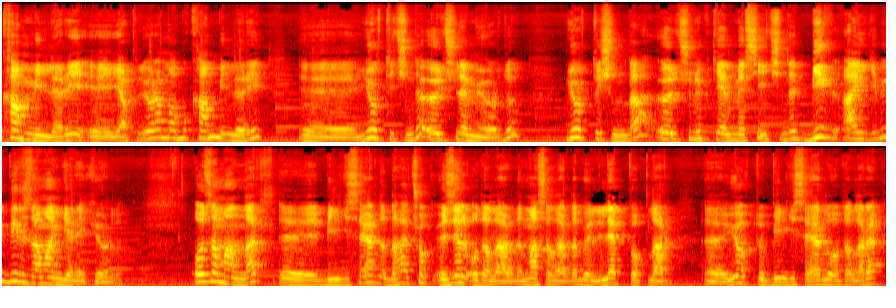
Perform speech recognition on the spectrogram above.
kam milleri e, yapılıyor ama bu kam milleri e, yurt içinde ölçülemiyordu. Yurt dışında ölçülüp gelmesi için de bir ay gibi bir zaman gerekiyordu. O zamanlar bilgisayarda daha çok özel odalarda, masalarda böyle laptoplar yoktu. Bilgisayarlı odalara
